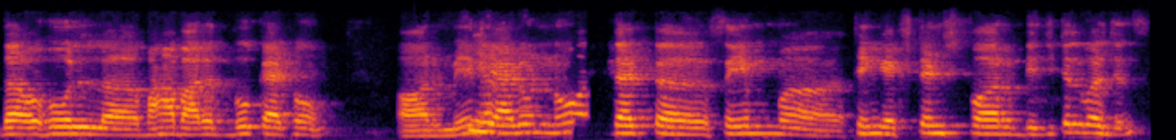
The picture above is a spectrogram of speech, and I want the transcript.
the whole uh, Mahabharat book at home. Or maybe yeah. I don't know that uh, same uh, thing extends for digital versions.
